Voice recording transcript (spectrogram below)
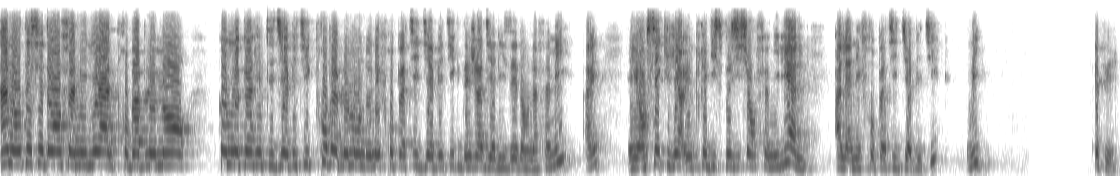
un antécédent familial probablement, comme le père était diabétique, probablement de néphropathie diabétique déjà dialysée dans la famille. Hein, et on sait qu'il y a une prédisposition familiale à la néphropathie diabétique, oui. Et puis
